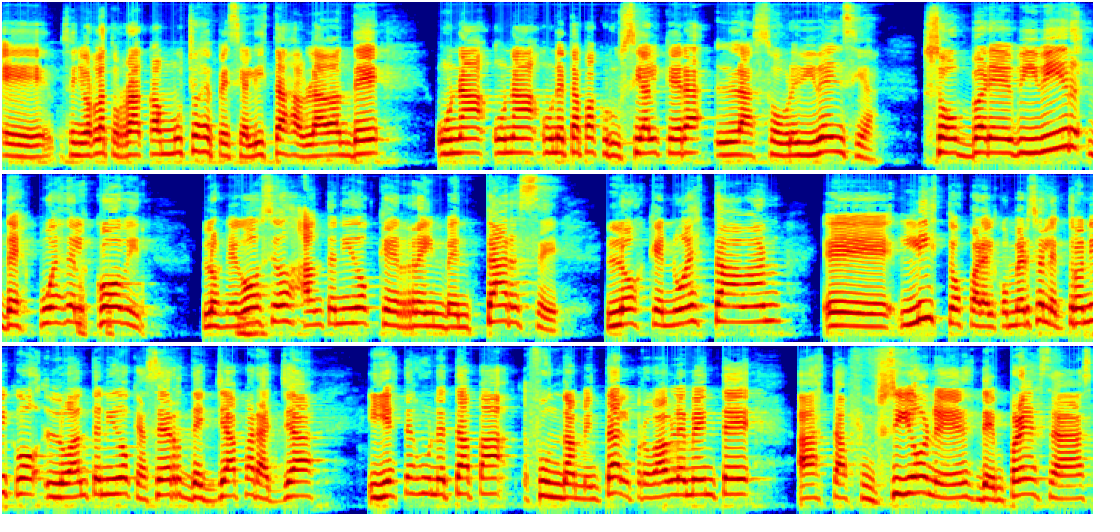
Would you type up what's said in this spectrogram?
eh, señor Latorraca, muchos especialistas hablaban de una, una, una etapa crucial que era la sobrevivencia, sobrevivir después del COVID. Los negocios han tenido que reinventarse. Los que no estaban eh, listos para el comercio electrónico lo han tenido que hacer de ya para allá. Y esta es una etapa fundamental. Probablemente hasta fusiones de empresas,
